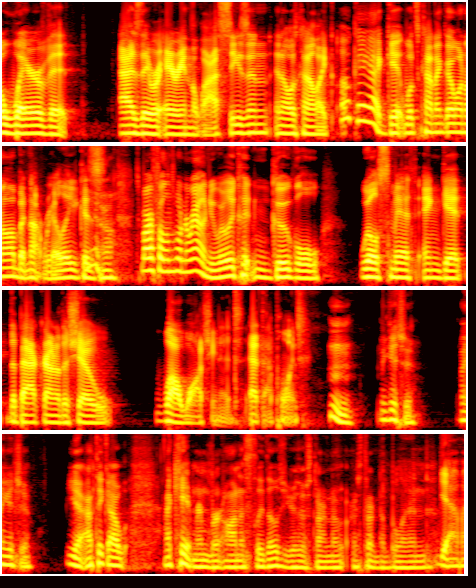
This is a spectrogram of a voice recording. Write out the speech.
aware of it as they were airing the last season, and I was kind of like, okay, I get what's kind of going on, but not really because Yeah. smartphones went around. You really couldn't Google Will Smith and get the background of the show while watching it at that point. I get you. I get you. Yeah, I think I I can't remember honestly. Those years are starting to are starting to blend. Yeah,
